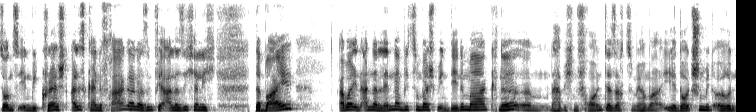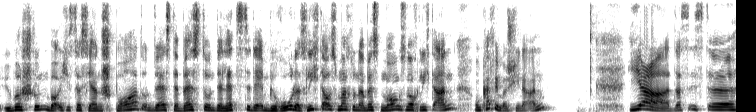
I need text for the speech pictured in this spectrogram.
sonst irgendwie crasht, alles keine Frage, da sind wir alle sicherlich dabei. Aber in anderen Ländern, wie zum Beispiel in Dänemark, ne, ähm, da habe ich einen Freund, der sagt zu mir, hör mal, ihr Deutschen mit euren Überstunden, bei euch ist das ja ein Sport und wer ist der Beste und der Letzte, der im Büro das Licht ausmacht und am besten morgens noch Licht an und Kaffeemaschine an. Ja, das ist äh,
